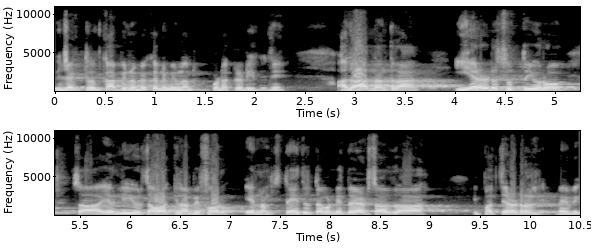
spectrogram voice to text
ರಿಜೆಕ್ಟ್ ಕಾಪಿನೂ ಬೇಕು? ನಿಮಗೆ ನಾನು ಕೊಡಕ್ಕೆ ರೆಡಿ ಇದ್ದೀನಿ. ಅದಾದ ನಂತರ ಎರಡು ಸುತ್ತು ಇವರು ಎಲ್ಲಿ ಇವ್ರು ತಗೊಳಕ್ಕಿಂತ ಬಿಫೋರ್ ಏನು ನಮ್ಮ ಸ್ನೇಹಿತರು ತಗೊಂಡಿದ್ದು ಎರಡು ಸಾವಿರದ ಇಪ್ಪತ್ತೆರಡರಲ್ಲಿ ಮೇ ಬಿ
